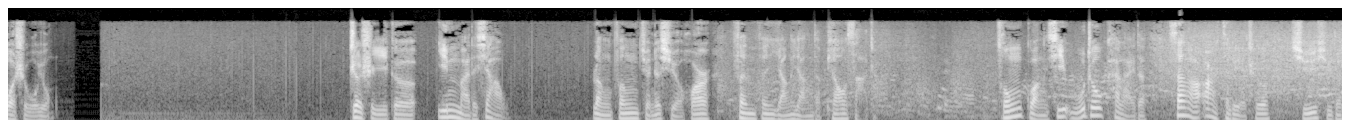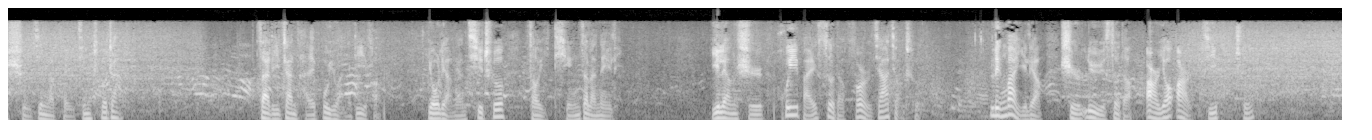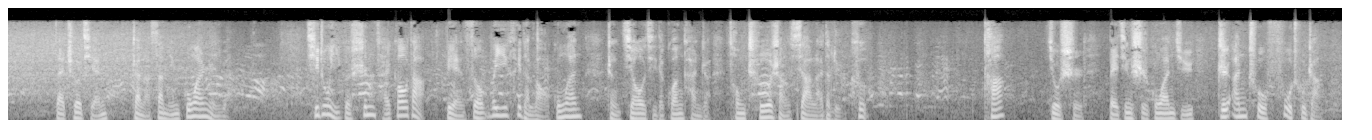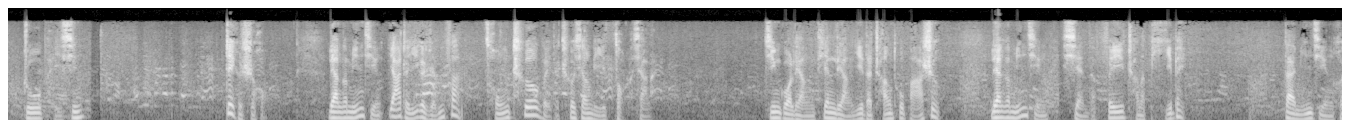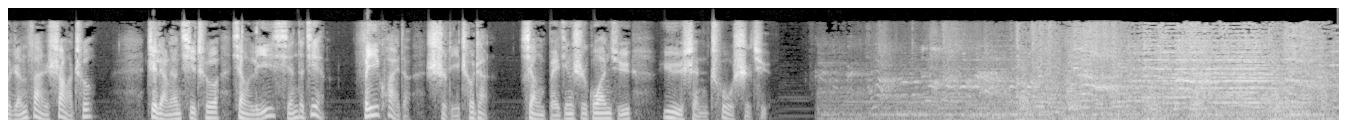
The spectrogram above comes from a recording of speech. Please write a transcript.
我是吴勇。这是一个阴霾的下午，冷风卷着雪花，纷纷扬扬的飘洒着。从广西梧州开来的三二二次列车，徐徐的驶进了北京车站。在离站台不远的地方，有两辆汽车早已停在了那里。一辆是灰白色的伏尔加轿车，另外一辆是绿色的二幺二吉普车。在车前站了三名公安人员，其中一个身材高大。脸色微黑的老公安正焦急的观看着从车上下来的旅客，他就是北京市公安局治安处副处长朱培新。这个时候，两个民警押着一个人犯从车尾的车厢里走了下来。经过两天两夜的长途跋涉，两个民警显得非常的疲惫。待民警和人犯上了车。这两辆汽车像离弦的箭，飞快的驶离车站，向北京市公安局预审处驶去。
